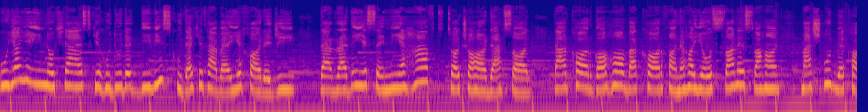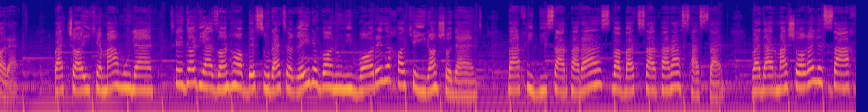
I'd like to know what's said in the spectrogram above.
گویای این نکته است که حدود 200 کودک طبعی خارجی در رده سنی 7 تا 14 سال در کارگاه ها و کارخانه های استان اصفهان مشغول به کارند بچههایی که معمولا تعدادی از آنها به صورت غیرقانونی وارد خاک ایران شدند برخی بی سرپرست و بد سرپرست هستند و در مشاغل سخت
